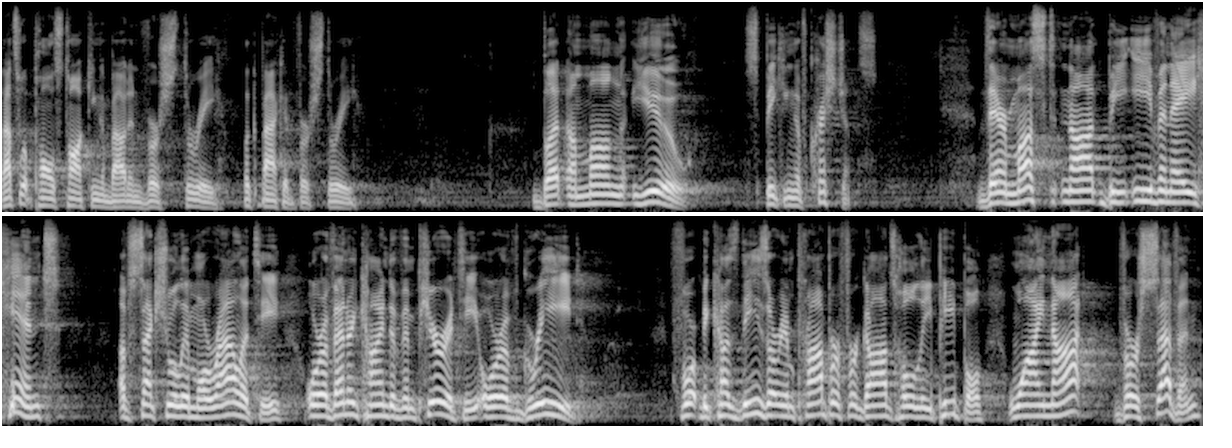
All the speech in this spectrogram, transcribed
That's what Paul's talking about in verse 3. Look back at verse 3. But among you, speaking of Christians, there must not be even a hint of sexual immorality or of any kind of impurity or of greed. For, because these are improper for God's holy people. Why not? Verse 7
